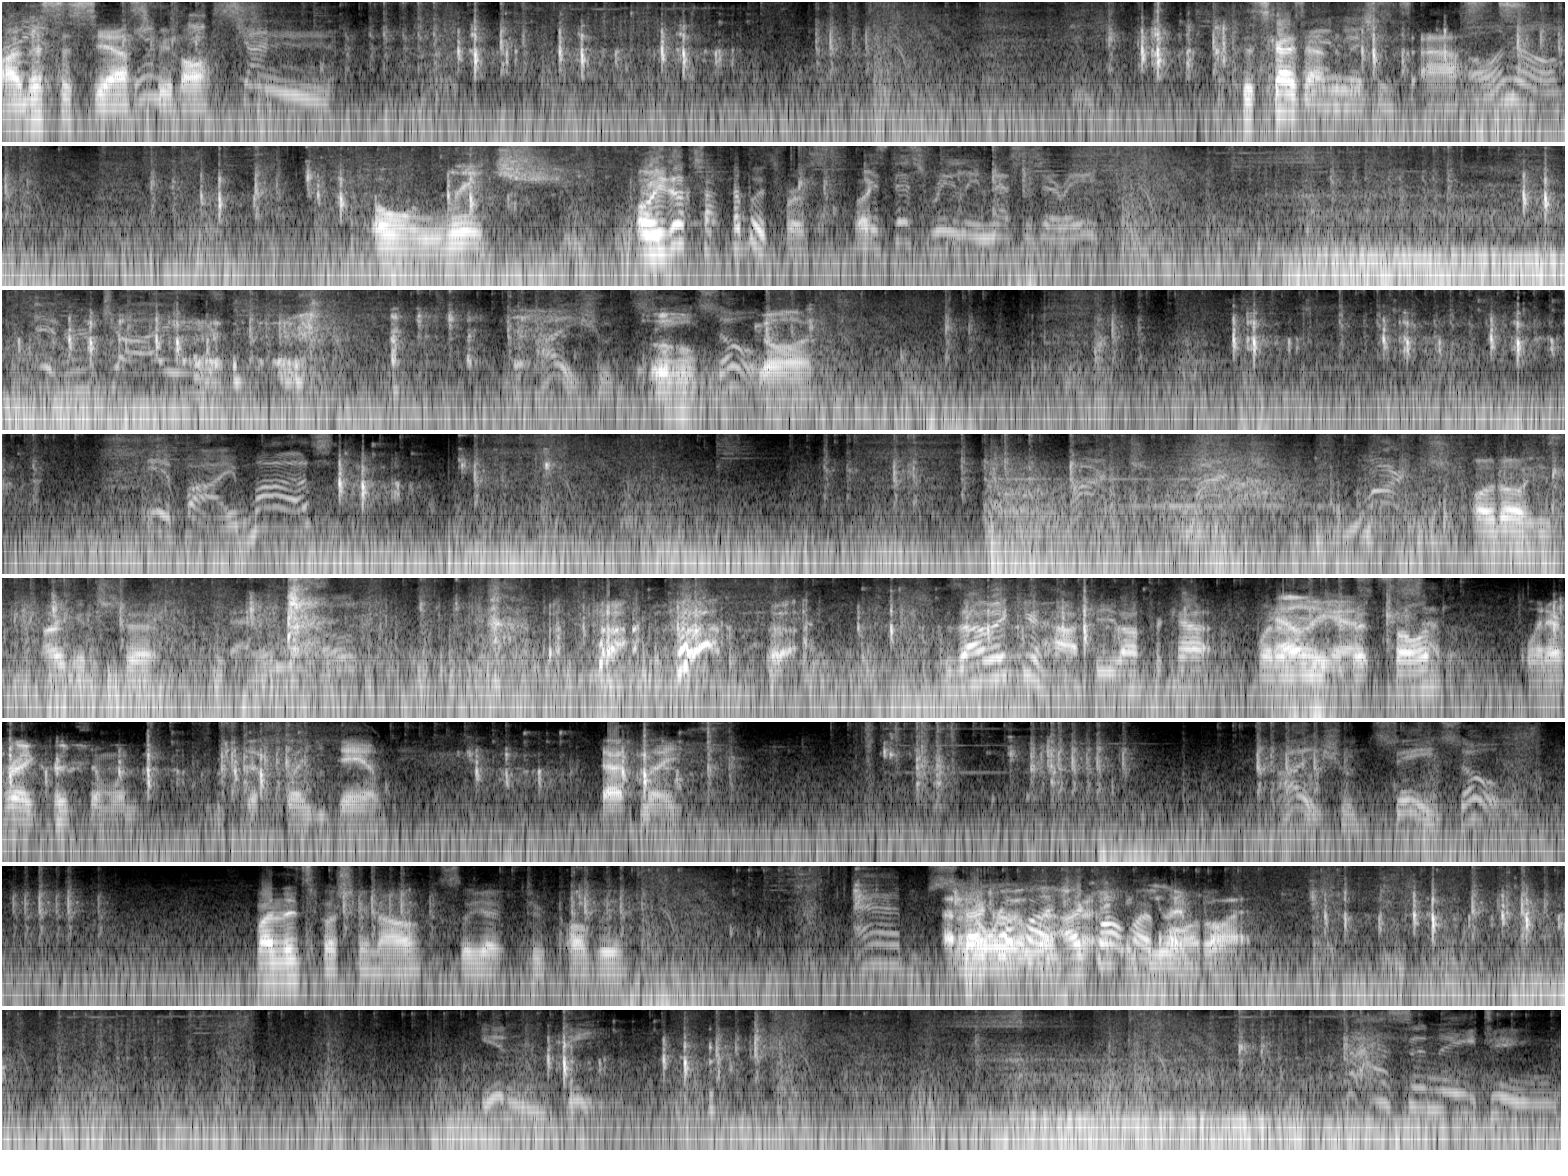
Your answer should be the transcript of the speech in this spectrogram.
Oh, I missed the CS, we lost. This guy's Finish. animation's ass. Oh no. Oh, Lich. Oh, he took Skyblade's first. Like, Is this really necessary? Energize. I should say Oh so. god. If I must. March, march, march. oh no, he's dying and shit. Very well. Does that make you happy, Cat? Whenever Hell you yeah. crit someone? Whenever I crit someone, it's just like, damn. That's nice. I should say so. My lid's pushing now, so you have to probably. I Absolutely. don't know I where got my- Lich I went. got my bottle. bot. Indeed. Fascinating.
